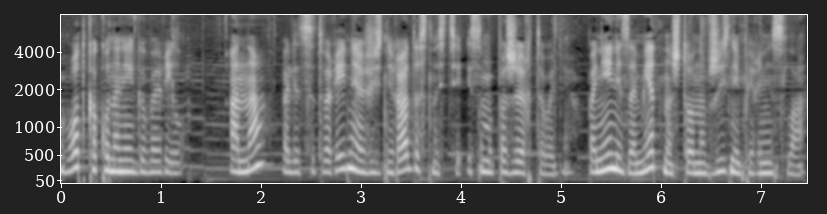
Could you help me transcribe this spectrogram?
Вот как он о ней говорил. Она – олицетворение жизнерадостности и самопожертвования. По ней незаметно, что она в жизни перенесла.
